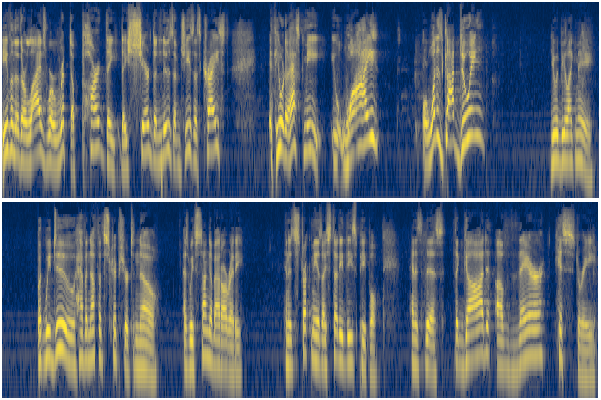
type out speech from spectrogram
even though their lives were ripped apart, they, they shared the news of Jesus Christ. If you were to ask me why or what is God doing, you would be like me. But we do have enough of Scripture to know, as we've sung about already, and it struck me as I studied these people, and it's this the God of their history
